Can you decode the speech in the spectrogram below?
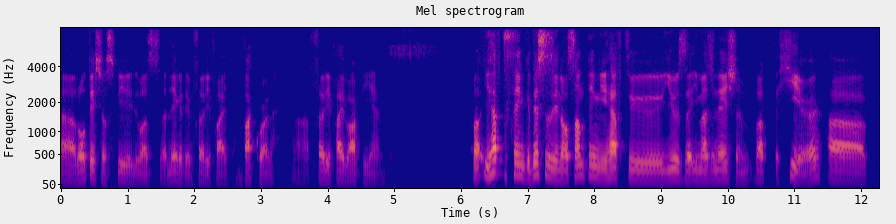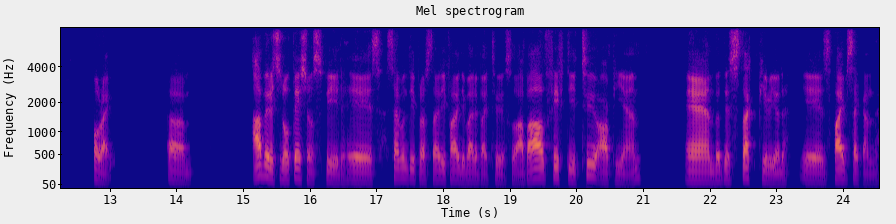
uh, rotation speed was uh, negative 35, backward uh, 35 RPM. But you have to think this is, you know, something you have to use the imagination. But here, all right, um, average rotation speed is 70 plus 35 divided by 2 so about 52 rpm and the stuck period is 5 second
